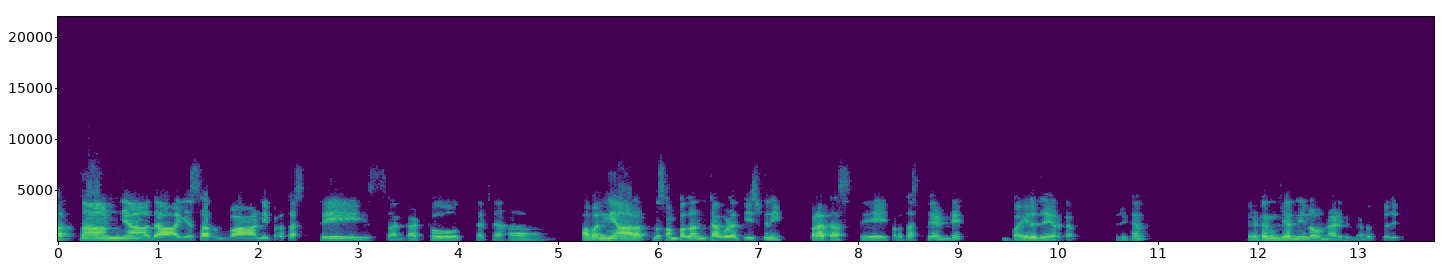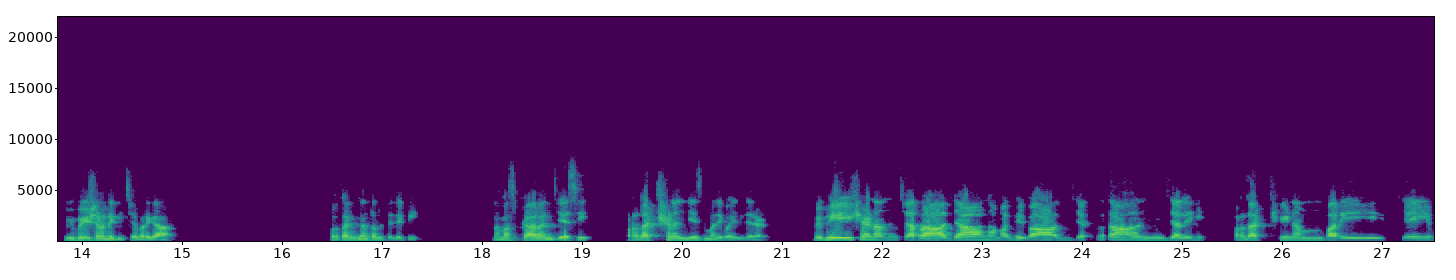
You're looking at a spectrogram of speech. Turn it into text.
రత్నాన్యాదాయ సర్వాణి ప్రతస్తే సఘటోత్తచ. అవన్నీ ఆ రత్న సంపద అంతా కూడా తీసుకుని ప్రతస్తే ప్రతస్తే అంటే బయలుదేరటం. రిటర్న్. రిటర్న్ జర్నీలో ఉన్నాడు. గడుపు విభీషణుడికి చివరిగా కృతజ్ఞతలు తెలిపి నమస్కారం చేసి ప్రదక్షిణం చేసి మరి బయలుదేరాడు. విభీషణం చ రాజానమభివాద్య కృతాంజలి ప్రదక్షిణం పరీత్యైవ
